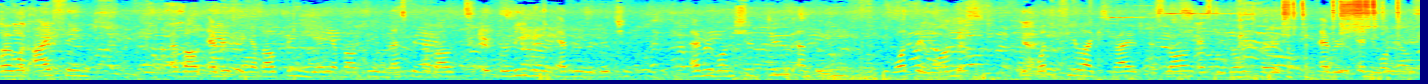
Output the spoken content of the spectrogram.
well. What I think about everything, about being gay, about being lesbian, about believing in every religion, everyone should do and believe what they want, Yeah. what they feel like is right, as long as they don't hurt every anyone else.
